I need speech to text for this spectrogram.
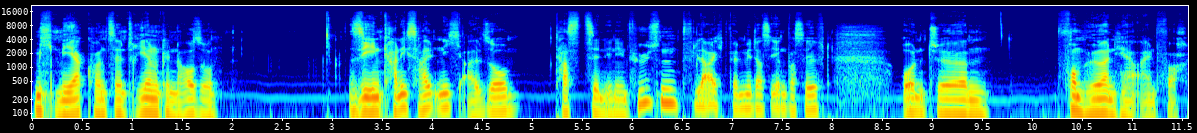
mich mehr konzentrieren genauso sehen kann ich es halt nicht. Also Tastsinn in den Füßen vielleicht, wenn mir das irgendwas hilft. Und ähm, vom Hören her einfach.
